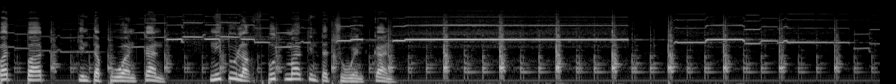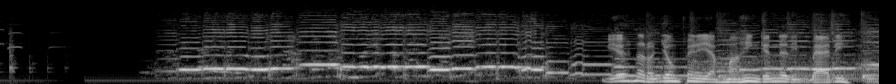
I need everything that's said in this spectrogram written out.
patpat kinta puankan, nitulak sputma kinta cuenkan. Gies na ronjong fene ya mahin gende di badi.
